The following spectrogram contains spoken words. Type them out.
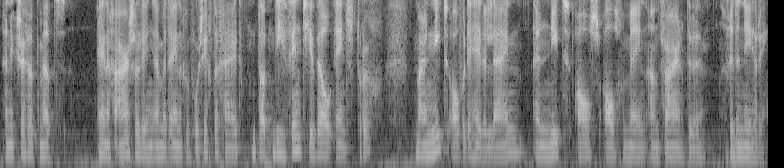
En ik zeg het met enige aarzeling en met enige voorzichtigheid. Dat, die vind je wel eens terug, maar niet over de hele lijn... en niet als algemeen aanvaarde redenering.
